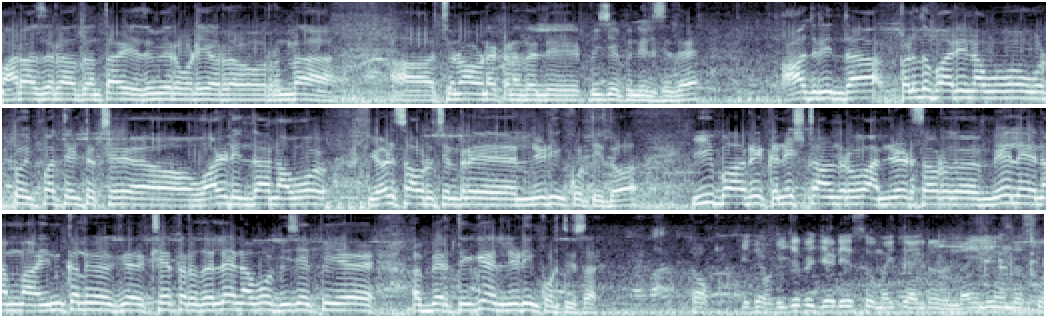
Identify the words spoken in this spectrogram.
ಮಹಾರಾಜರಾದಂಥ ಯದುವೀರ ಒಡೆಯರ್ ಅವರನ್ನು ಚುನಾವಣಾ ಕಣದಲ್ಲಿ ಬಿ ಜೆ ಪಿ ನಿಲ್ಲಿಸಿದೆ. ಆದ್ದರಿಂದ ಕಳೆದ ಬಾರಿ ನಾವು ಒಟ್ಟು ಇಪ್ಪತ್ತೆಂಟು ಕ್ಷೇ ವಾರ್ಡಿಂದ ನಾವು ಏಳು ಸಾವಿರ ಚಿಲ್ಲರೆ ಲೀಡಿಂಗ್ ಕೊಟ್ಟಿದ್ದು. ಈ ಬಾರಿ ಕನಿಷ್ಠ ಅಂದರೂ ಹನ್ನೆರಡು ಸಾವಿರದ ಮೇಲೆ ನಮ್ಮ ಇನ್ಕಲ್ ಕ್ಷೇತ್ರದಲ್ಲೇ ನಾವು ಬಿ ಜೆ ಪಿ ಅಭ್ಯರ್ಥಿಗೆ ಲೀಡಿಂಗ್ ಕೊಡ್ತೀವಿ ಸರ್. ಈಗ ಬಿ ಜೆ ಡಿ ಎಸ್ ಮೈತ್ರಿ ಆಗಿರೋದ್ರಿಂದ ಇಲ್ಲಿ ಒಂದಷ್ಟು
